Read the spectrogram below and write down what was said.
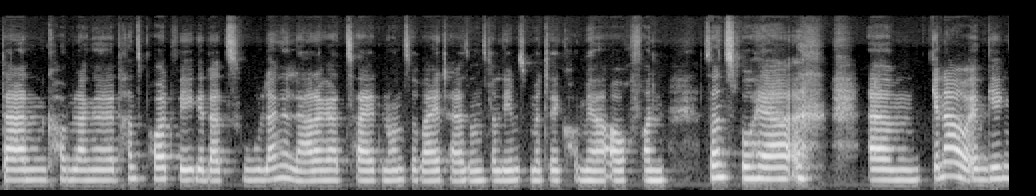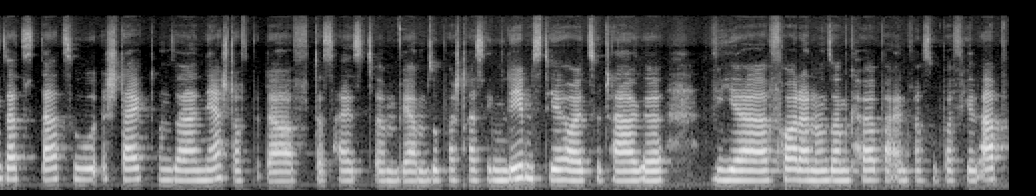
Dann kommen lange Transportwege dazu, lange Lagerzeiten und so weiter. Also unsere Lebensmittel kommen ja auch von sonst woher. ähm, genau, im Gegensatz dazu steigt unser Nährstoffbedarf. Das heißt, ähm, wir haben einen super stressigen Lebensstil heutzutage. Wir fordern unserem Körper einfach super viel ab.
